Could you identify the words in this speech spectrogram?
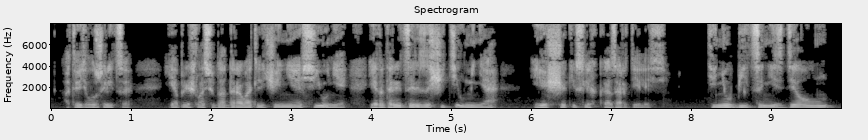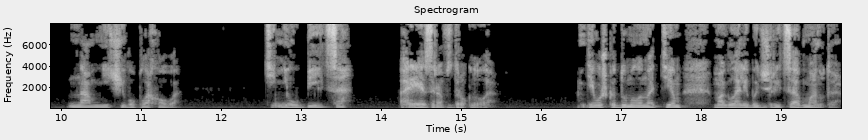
— ответила жрица. «Я пришла сюда даровать лечение Сьюни, и этот рыцарь защитил меня». Ее щеки слегка зарделись. «Тенеубийца не сделал нам ничего плохого». «Тенеубийца?» Резра вздрогнула. Девушка думала над тем, могла ли быть жрица обманута.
